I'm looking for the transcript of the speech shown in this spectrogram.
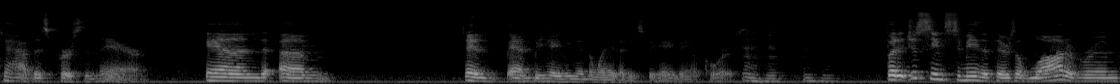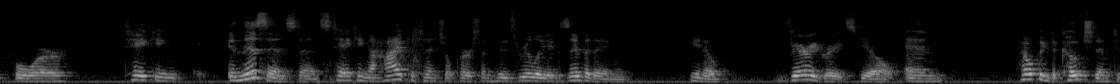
to have this person there and um and and behaving in the way that he's behaving of course Mm-hmm. Mm-hmm. but it just seems to me that there's a lot of room for taking in this instance taking a high potential person who's really exhibiting you know very great skill and helping to coach them to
